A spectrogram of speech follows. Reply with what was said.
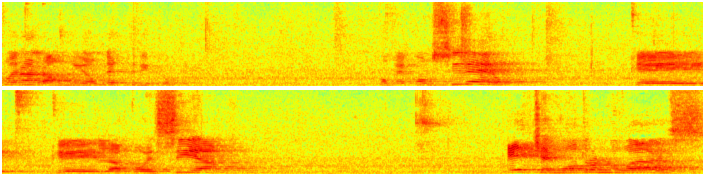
fueran la unión de escritores. Porque considero que, que la poesía hecha en otros lugares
